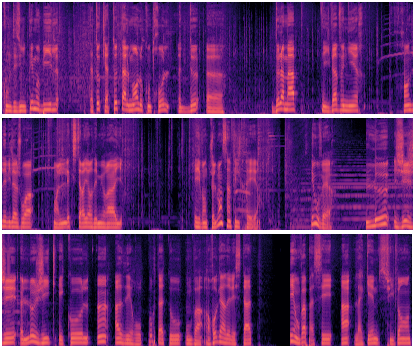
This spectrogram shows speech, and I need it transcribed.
contre des unités mobiles, Tato qui a totalement le contrôle de, euh, de la map. Et il va venir prendre les villageois à l'extérieur des murailles. Et éventuellement s'infiltrer. C'est ouvert. Le GG logique et call 1 à 0 pour Tato. On va regarder les stats. Et on va passer à la game suivante.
